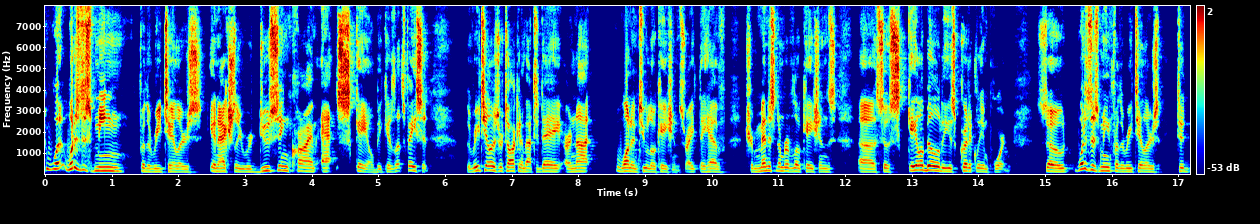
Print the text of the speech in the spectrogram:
what what does this mean for the retailers in actually reducing crime at scale? Because let's face it, the retailers we're talking about today are not one and two locations, right? They have tremendous number of locations, uh, so scalability is critically important. So, what does this mean for the retailers to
